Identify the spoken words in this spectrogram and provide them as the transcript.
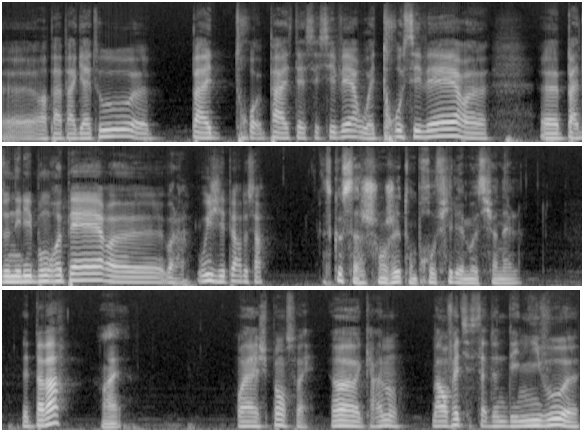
un papa gâteau, pas être trop, pas être assez sévère ou être trop sévère, euh, pas donner les bons repères. euh, voilà, oui, j'ai peur de ça. Est-ce que ça a changé ton profil émotionnel? D'être bavard? Ouais. Ouais, je pense, ouais. Ouais, carrément. Bah, en fait, ça donne des niveaux euh,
